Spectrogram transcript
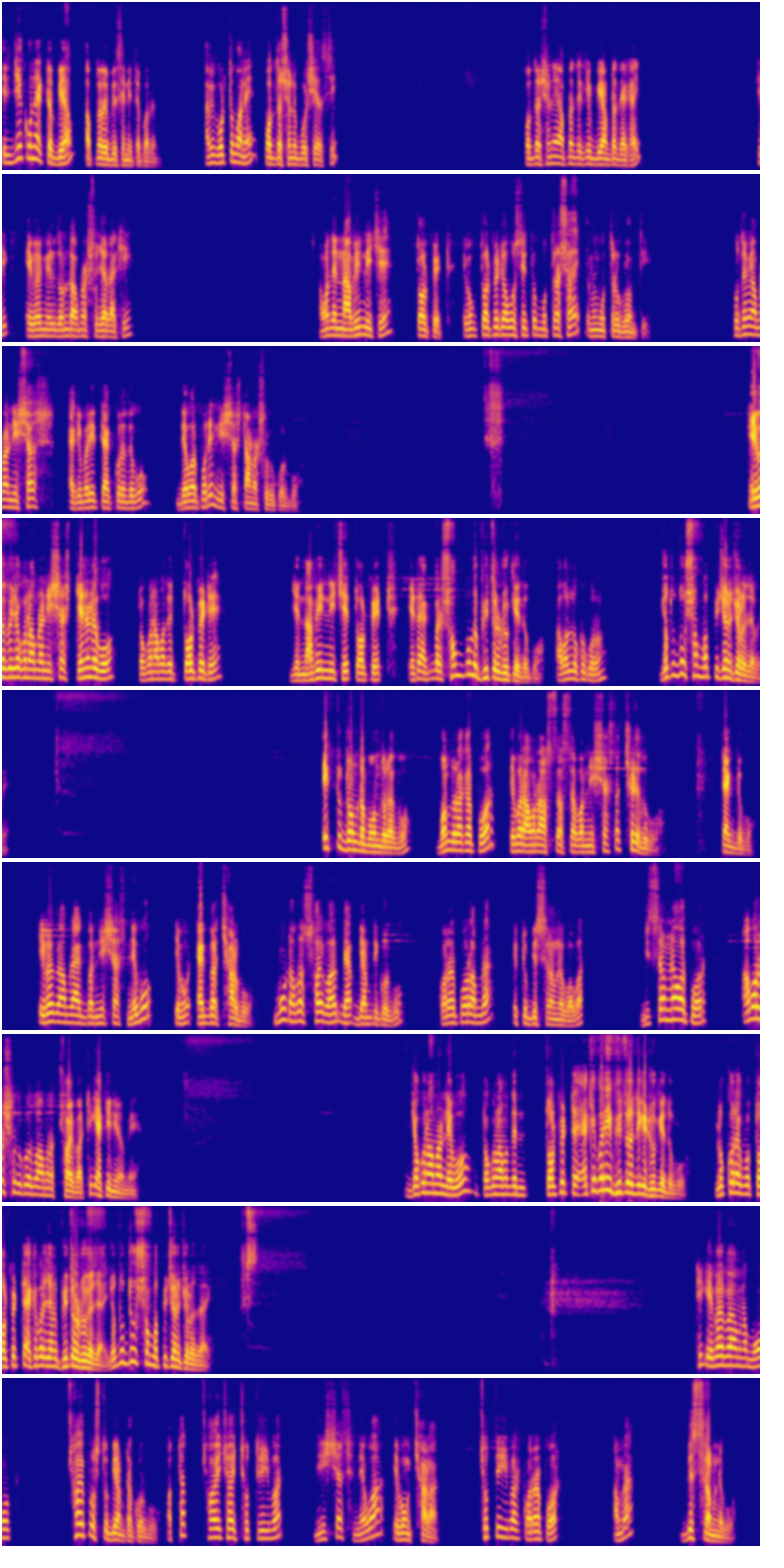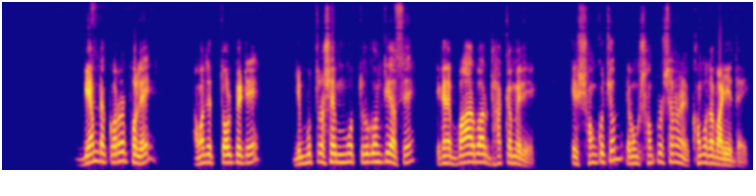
এর যে কোনো একটা ব্যায়াম আপনারা বেছে নিতে পারেন। আমি বর্তমানে পদ্মাসনে বসে আছি। পদ্মাসনে আপনাদেরকে ব্যায়ামটা দেখাই। ঠিক এভাবে মেরুদণ্ড আমরা সোজা রাখি। আমাদের নাভির নিচে তলপেট এবং তলপেটে অবস্থিত মূত্রাশয় এবং মূত্রগ্রন্থি। প্রথমে আমরা নিঃশ্বাস একেবারেই ত্যাগ করে দেব। দেওয়ার পরে নিঃশ্বাস টানা শুরু করব। এভাবে যখন আমরা নিঃশ্বাস টেনে নেব, তখন আমাদের তলপেটে যে নাভির নিচে তলপেট, এটা একবার সম্পূর্ণ ভিতরে ঢুকিয়ে দেবো। আবার লক্ষ্য করুন, যতদূর সম্ভব পিছনে চলে যাবে। একটু দমটা বন্ধ রাখব। বন্ধ রাখার পর এবার আমরা আস্তে আস্তে আবার নিঃশ্বাসটা ছেড়ে দেবো। ত্যাগ দেবো। এভাবে আমরা একবার নিঃশ্বাস নেব এবং একবার ছাড়বো। মোট আমরা ছয়বার ব্যায়াম- ব্যায়ামটি করব। করার পর আমরা একটু বিশ্রাম নেব আবার। বিশ্রাম নেওয়ার পর আবারও শুরু করব আমরা ছয়বার, ঠিক একই নিয়মে। যখন আমরা নেব, তখন আমাদের তলপেটটা একেবারেই ভিতরের দিকে ঢুকিয়ে দেবো। লক্ষ্য রাখব, তলপেটটা একেবারে যেন ভিতরে ঢুকে যায় যত দূর সম্ভব পিছনে চলে যায়। ঠিক এভাবে আমরা মোট ছয় প্রস্ত ব্যায়ামটা করব। অর্থাৎ ছয় ছয়, ছত্রিশ বার নিঃশ্বাস নেওয়া এবং ছাড়া। ছত্রিশ বার করার পর আমরা বিশ্রাম নেব। ব্যায়ামটা করার ফলে আমাদের তলপেটে যে মূত্রাশয় মূত্রগ্রন্থি আছে, এখানে বারবার ধাক্কা মেরে এর সংকোচন এবং সম্প্রসারণের ক্ষমতা বাড়িয়ে দেয়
